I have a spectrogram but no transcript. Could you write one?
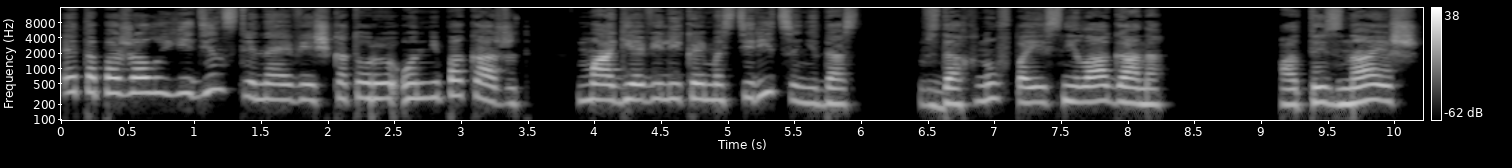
Это, пожалуй, единственная вещь, которую он не покажет. Магия великой мастерицы не даст. Вздохнув, пояснила Агана. А ты знаешь...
